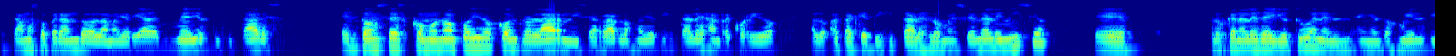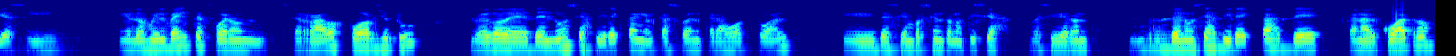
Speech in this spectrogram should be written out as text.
estamos operando la mayoría de medios digitales. Entonces, como no han podido controlar ni cerrar los medios digitales, han recorrido a los ataques digitales. Lo mencioné al inicio, eh, los canales de YouTube en el, en el 2010 y en el 2020 fueron cerrados por YouTube luego de denuncias directas en el caso de Nicaragua actual y de 100% Noticias recibieron denuncias directas de Canal 4.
